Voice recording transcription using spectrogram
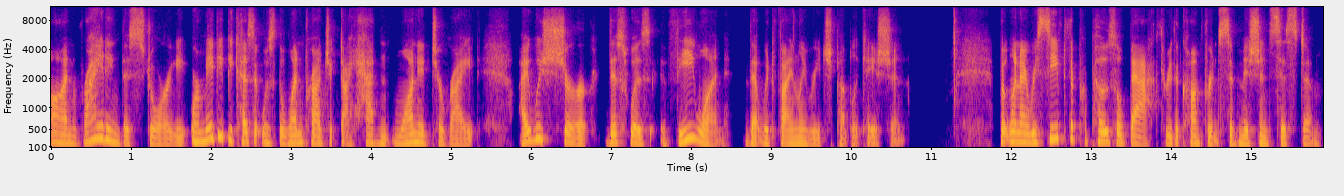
on writing this story, or maybe because it was the one project I hadn't wanted to write, I was sure this was the one that would finally reach publication. But when I received the proposal back through the conference submission system,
